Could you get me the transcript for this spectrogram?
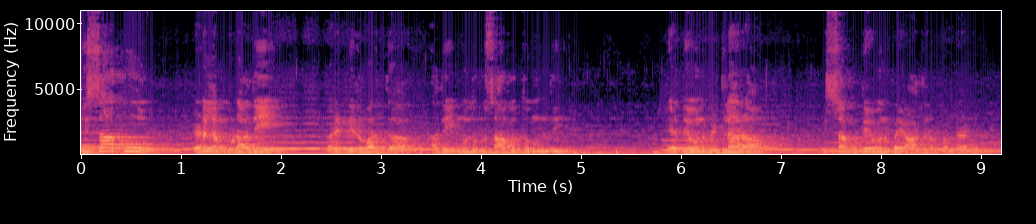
ఇస్సాకు ఎడల కూడా అది మరి నిర్వర్త అది ముందుకు సాగుతూ ఉంది. ఇక దేవుని బిడ్డలారా ఇస్సాకు దేవునిపై ఆధారపడ్డాడు.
